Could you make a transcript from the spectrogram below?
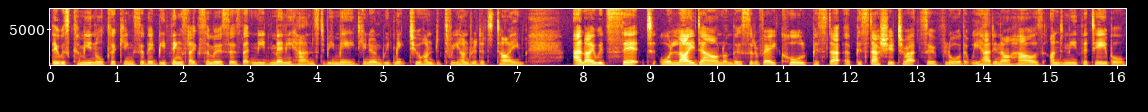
there was communal cooking. So there'd be things like samosas that need many hands to be made, you know, and we'd make 200, 300 at a time. And I would sit or lie down on the sort of very cold pista- uh, pistachio terrazzo floor that we had in our house underneath the table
